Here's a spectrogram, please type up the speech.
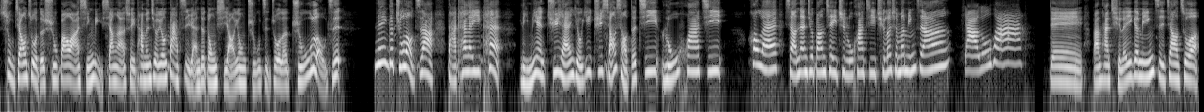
塑胶做的书包啊、行李箱啊，所以他们就用大自然的东西啊，用竹子做了竹篓子。那个竹篓子啊，打开来一看，里面居然有一只小小的鸡——芦花鸡。后来小难就帮这一只芦花鸡取了什么名字啊？小芦花。对，帮他取了一个名字，叫做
